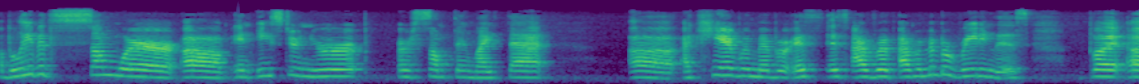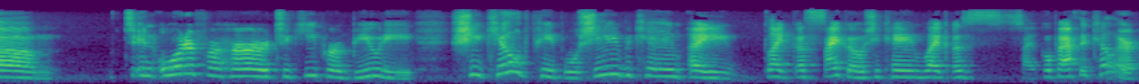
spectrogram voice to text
I believe it's somewhere um, in Eastern Europe or something like that. Uh, I can't remember. It's it's I re- I remember reading this, but um, in order for her to keep her beauty, she killed people. She became a like a psycho. She became like a psychopathic killer.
